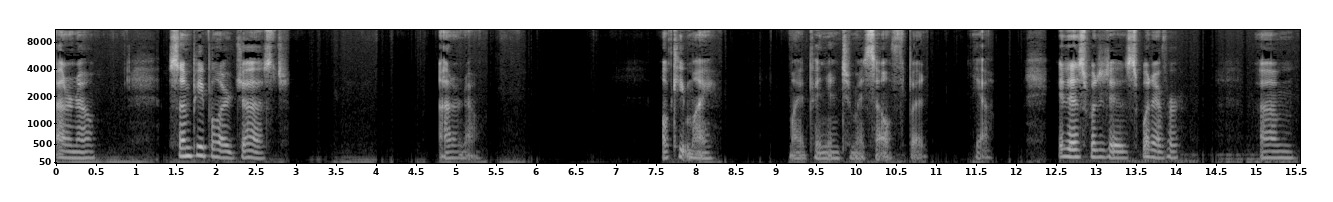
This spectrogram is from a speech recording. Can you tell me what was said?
I don't know. Some people are just, I don't know. I'll keep my my opinion to myself, but yeah, it is what it is. Whatever. Um,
